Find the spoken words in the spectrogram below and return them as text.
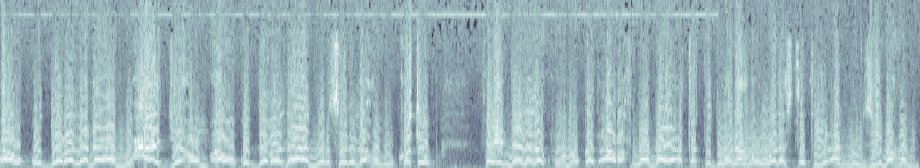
أو قدر لنا أن نحاجهم أو قدر لنا أن نرسل لهم الكتب. فإننا نكون قد عرفنا ما يعتقدونه ونستطيع أن نلزمهم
